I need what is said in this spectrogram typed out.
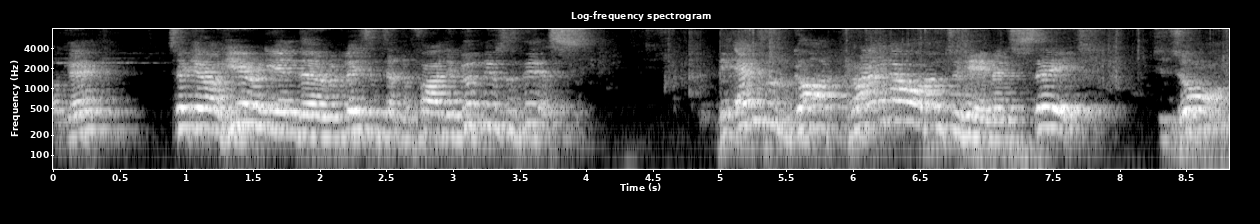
Okay? Check it out here in the Revelation chapter 5. The good news is this. The angel of God cried out unto him and said to John,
